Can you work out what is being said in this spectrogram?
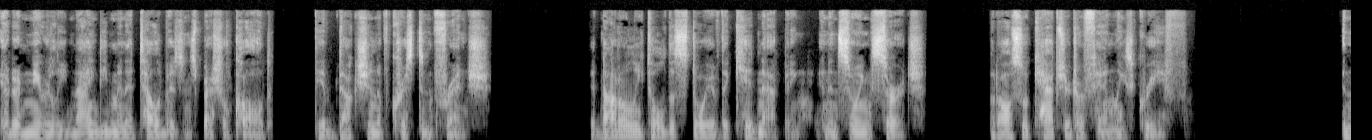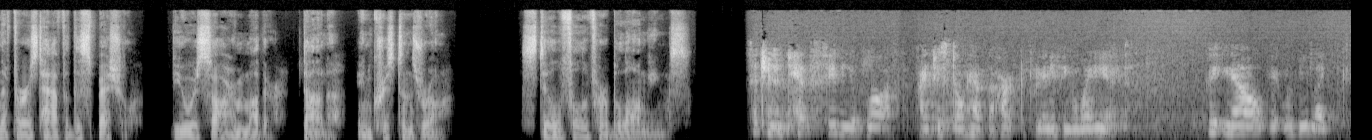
aired a nearly 90 minute television special called The Abduction of Kristen French. It not only told the story of the kidnapping and ensuing search, but also captured her family's grief. In the first half of the special, viewers saw her mother, Donna, in Kristen's room, still full of her belongings. Such an intense feeling of loss, I just don't have the heart to put anything away yet. Right now, it would be like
